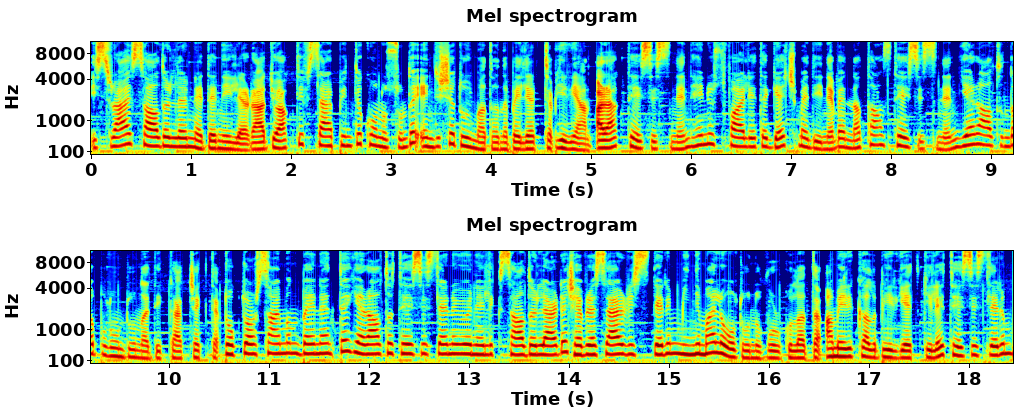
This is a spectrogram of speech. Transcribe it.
İsrail saldırıları nedeniyle radyoaktif serpinti konusunda endişe duymadığını belirtti. Bryant, Arak tesisinin henüz faaliyete geçmediğine ve Natanz tesisinin yer altında bulunduğuna dikkat çekti. Dr. Simon Bennett de yeraltı tesislerine yönelik saldırılarda çevresel risklerin minimal olduğunu vurguladı. Amerikalı bir yetkili tesislerin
